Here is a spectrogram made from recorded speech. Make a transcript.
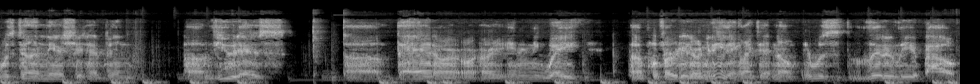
was done there should have been uh, viewed as uh, bad or, or, or in any way uh, perverted or anything like that. No, it was literally about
